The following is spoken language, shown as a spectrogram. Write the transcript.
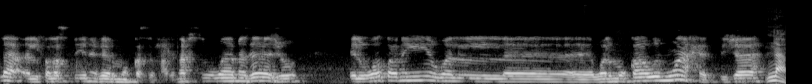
لا الفلسطيني غير منقسم على نفسه ومزاجه الوطني والمقاوم واحد تجاه نعم.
